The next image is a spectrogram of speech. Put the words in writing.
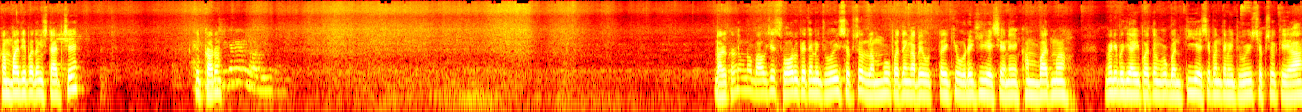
ખંભાતી પતંગ ટાઈપ છે. એક કરો પતંગનો ભાવ છે સો રૂપિયા. તમે જોઈ શકશો, લંબુ પતંગ આપણે તરીકે ઓળખીએ છીએ અને ખંભાતમાં ઘણી બધી આવી પતંગો બનતી હશે, પણ તમે જોઈ શકશો કે આ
